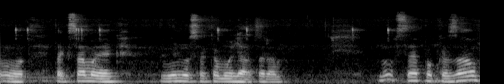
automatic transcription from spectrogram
От, так само, як мінус акумулятора. Ну, все показав.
